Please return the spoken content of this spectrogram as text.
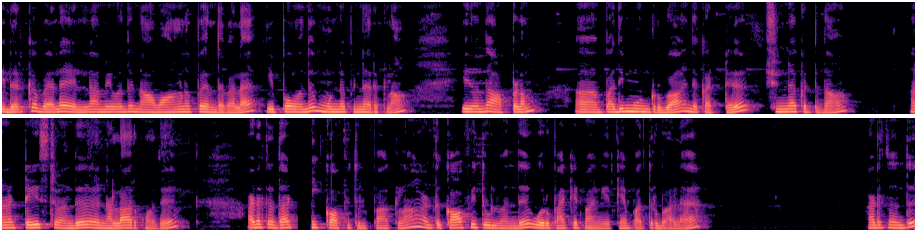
இதில் இருக்க விலை எல்லாமே வந்து நான் வாங்கினப்போ இருந்த விலை. இப்போ வந்து முன்ன பின்ன இருக்கலாம். இது வந்து அப்பளம். பதிமூணு ரூபா இந்த கட்டு. சின்ன கட்டு தான். ஆனால் டேஸ்ட் வந்து நல்லாயிருக்கும் அது. அடுத்ததாக டீ காஃபி தூள் பார்க்கலாம். அடுத்து காஃபி தூள் வந்து ஒரு பாக்கெட் வாங்கியிருக்கேன் பத்து ரூபாயில். அடுத்து வந்து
